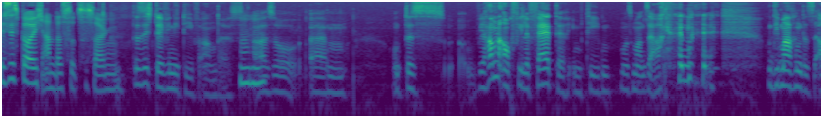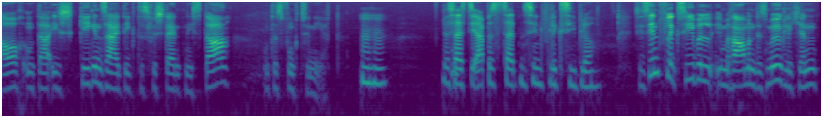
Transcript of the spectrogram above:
Das ist bei euch anders sozusagen. Das ist definitiv anders. Mhm. Also ähm, und das, wir haben auch viele Väter im Team, muss man sagen. Und die machen das auch. Und da ist gegenseitig das Verständnis da und das funktioniert. Mhm. Das heißt, die Arbeitszeiten sind flexibler. Sie sind flexibel im Rahmen des Möglichen.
